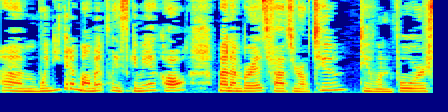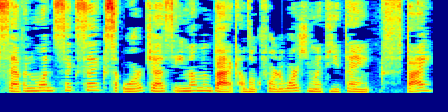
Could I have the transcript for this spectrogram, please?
Um, when you get a moment, please give me a call. My number is 502-214-7166 or just email me back. I look forward to working with you. Thanks. Bye.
